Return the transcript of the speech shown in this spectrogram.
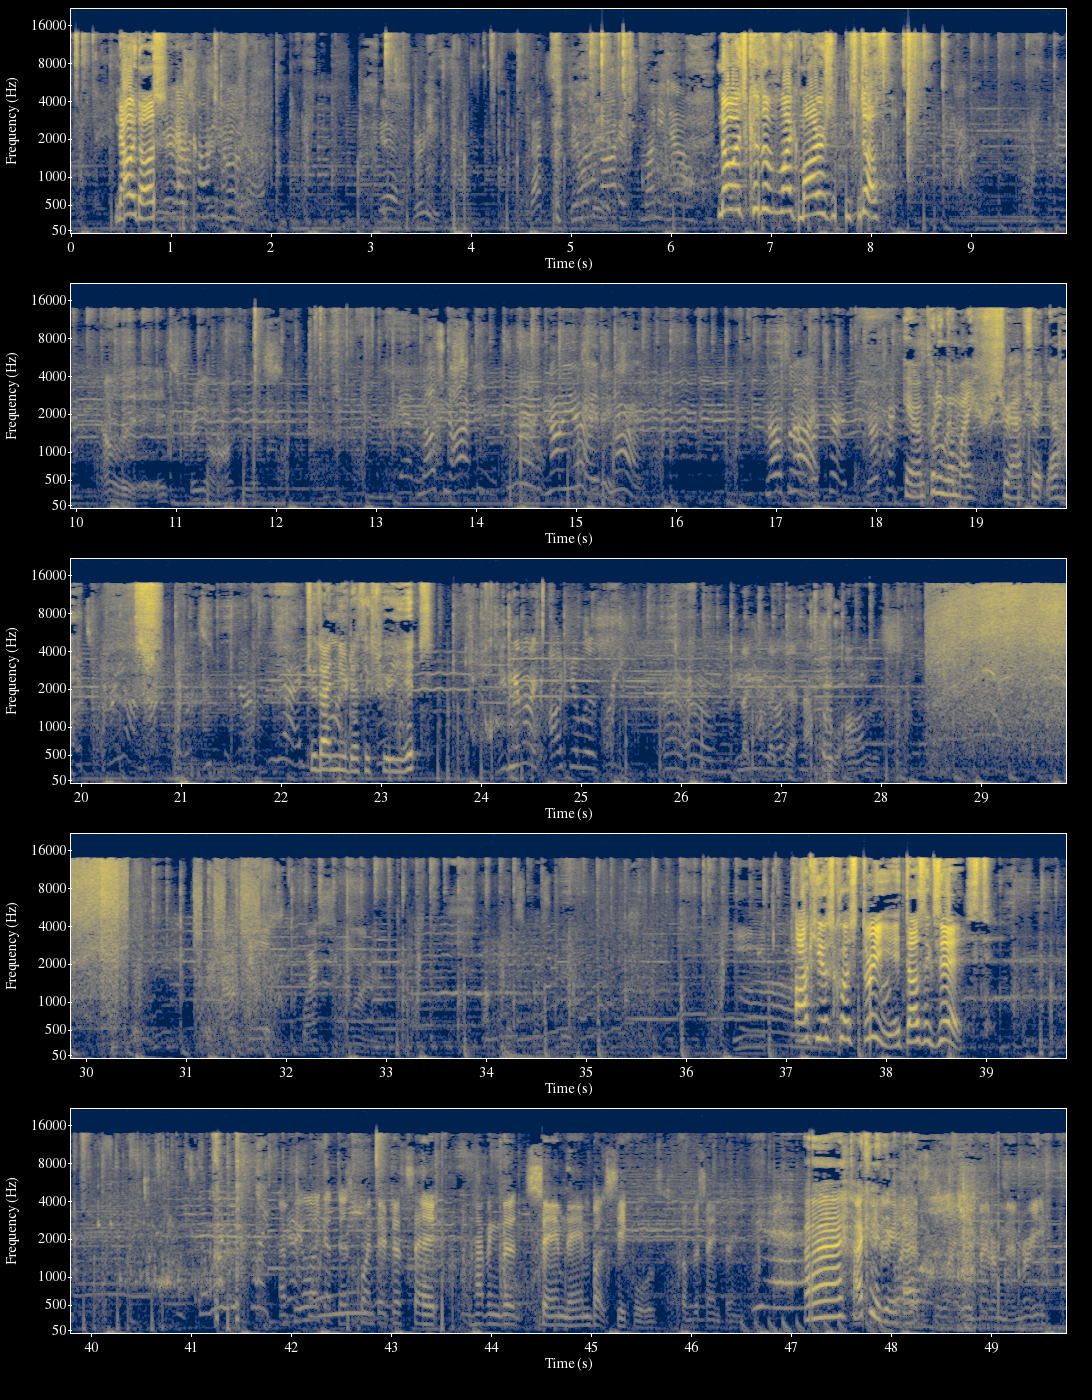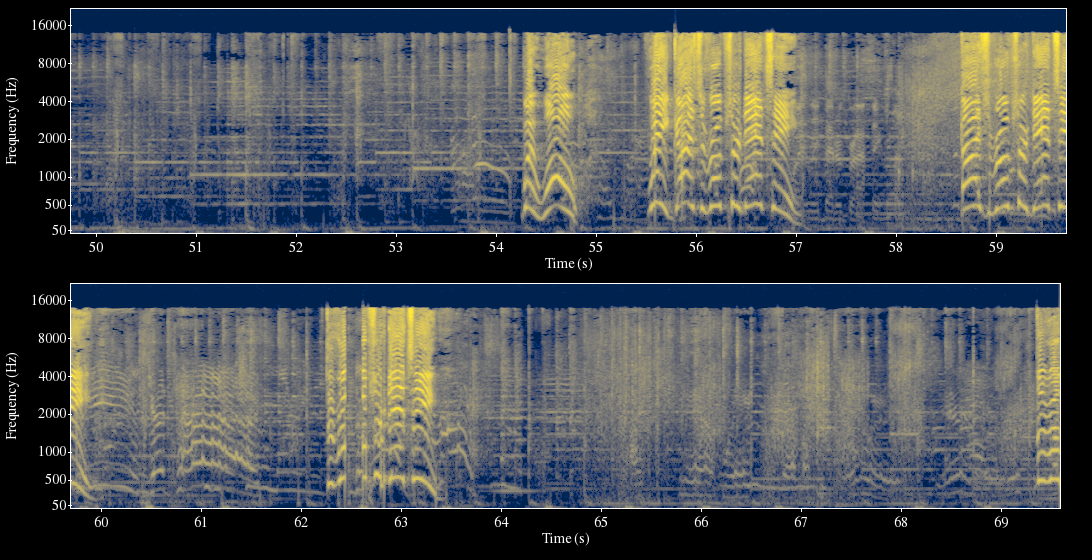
Now it does. Yeah, it's money now. Yeah. It's free. That's No, it's stupid. not. It's money now. No, it's because of like modders and stuff. Oh, i- it's free on Oculus. No, it's not. No, yeah, it's not. No, it's not. Go check. Go check. Here, I'm putting on my straps right now. To that near death experience. You mean like Oculus? Uh, you Like, mean like the actual Oculus. Oculus Oculus Quest 3, it does exist. I feel like at this point they're just say, having the same name but sequels of the same thing. Uh, I can agree with that. slightly better memory. Wait, whoa! Wait, guys, the ropes are dancing! Slightly better graphics. Guys, the ropes are dancing! The ropes are dancing!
